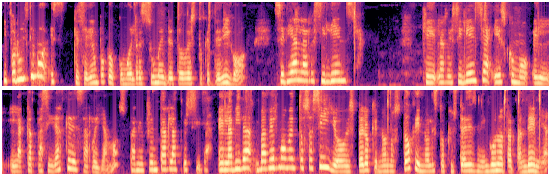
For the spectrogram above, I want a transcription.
Y por último, es que sería un poco como el resumen de todo esto que te digo, sería la resiliencia. Que la resiliencia es como la capacidad que desarrollamos para enfrentar la adversidad. En la vida va a haber momentos así, yo espero que no nos toque y no les toque a ustedes ninguna otra pandemia,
